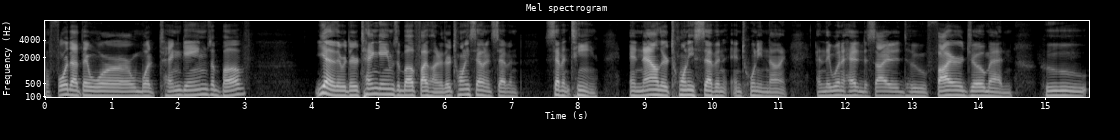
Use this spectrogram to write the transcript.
before that they were what 10 games above. Yeah, they were they're 10 games above 500. They're 27 and 7, 17, and now they're 27 and 29. And they went ahead and decided to fire Joe Maddon, who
